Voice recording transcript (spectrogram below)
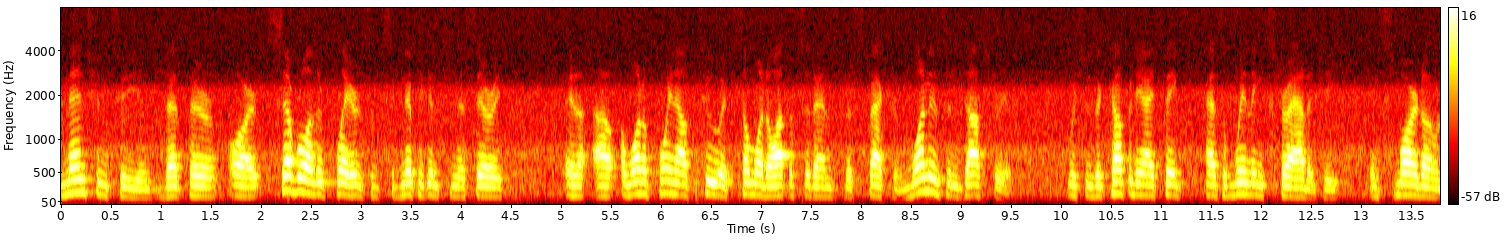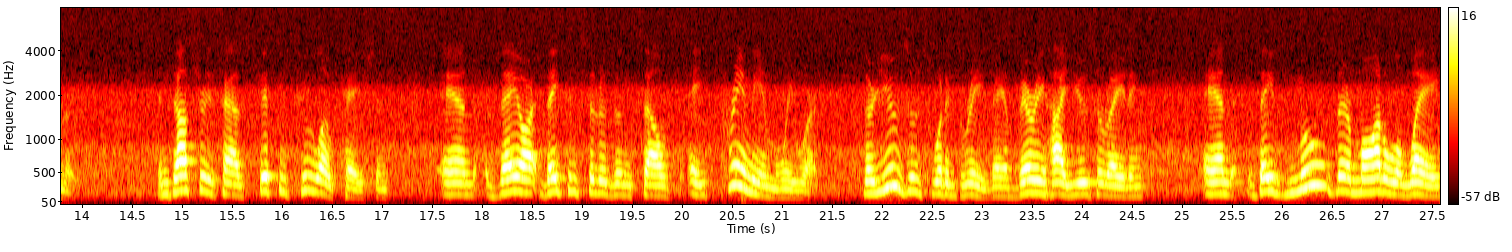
mention to you that there are several other players of significance in this area, and I, I want to point out two at somewhat opposite ends of the spectrum. One is Industrious, which is a company I think has a winning strategy in smart owners. Industrious has 52 locations, and they are they consider themselves a premium WeWork. Their users would agree. They have very high user ratings, and they've moved their model away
